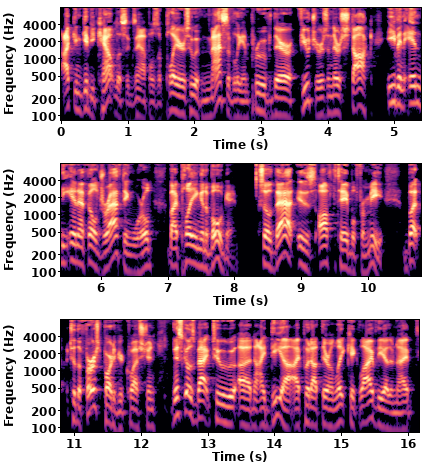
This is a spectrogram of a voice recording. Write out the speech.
I can give you countless examples of players who have massively improved their futures and their stock, even in the NFL drafting world, by playing in a bowl game. So that is off the table for me. But to the first part of your question, this goes back to uh, an idea I put out there on Late Kick Live the other night.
